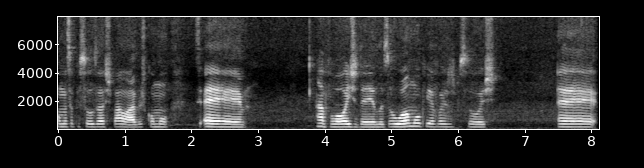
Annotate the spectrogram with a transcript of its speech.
como essa pessoa usa as palavras, como é, a voz delas. Eu amo ouvir a voz das pessoas. É,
